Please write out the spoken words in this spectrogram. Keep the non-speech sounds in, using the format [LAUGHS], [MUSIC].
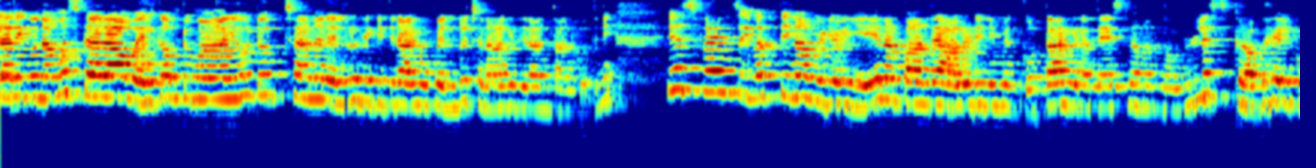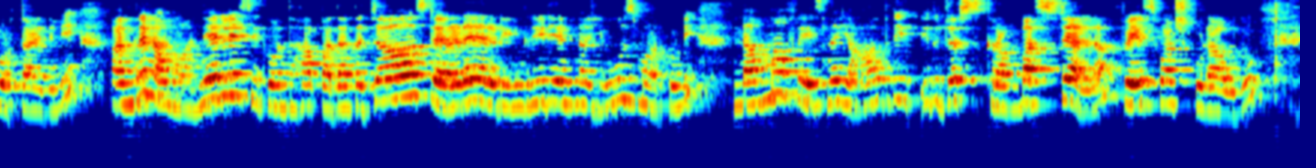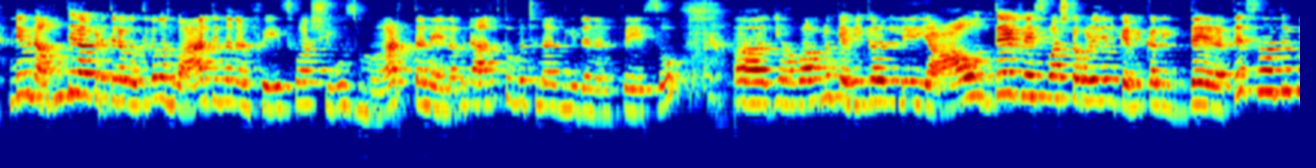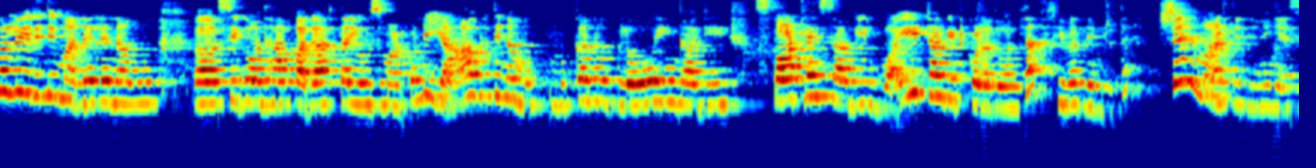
ಎಲ್ಲರಿಗೂ ನಮಸ್ಕಾರ. Welcome to my YouTube channel ಎಲ್ಲರೂ ಹೇಗಿದ್ದೀರಾ? ಐ ಹೋಪ್ ಎಲ್ಲರೂ ಚೆನ್ನಾಗಿದ್ದೀರಾ ಅಂತ ಅನ್ಕೋತೀನಿ. ಎಸ್ ಫ್ರೆಂಡ್ಸ್ ಇವತ್ತಿನ ವಿಡಿಯೋ ಏನಪ್ಪ ಅಂದರೆ ಆಲ್ರೆಡಿ ನಿಮಗೆ ಗೊತ್ತಾಗಿರುತ್ತೆ. ಎಸ್ ನಾನೊಂದು ಒಳ್ಳೆ ಸ್ಕ್ರಬ್ ಹೇಳ್ಕೊಡ್ತಾ ಇದ್ದೀನಿ. ಅಂದರೆ ನಾವು ಮನೆಯಲ್ಲೇ ಸಿಗುವಂತಹ ಪದಾರ್ಥ ಜಸ್ಟ್ ಎರಡೇ ಎರಡು ಇಂಗ್ರೀಡಿಯೆಂಟ್ನ ಯೂಸ್ ಮಾಡ್ಕೊಂಡು ನಮ್ಮ ಫೇಸ್ನ ಯಾವ ರೀತಿ ಇದು ಜಸ್ಟ್ ಸ್ಕ್ರಬ್ ಅಷ್ಟೇ ಅಲ್ಲ ಫೇಸ್ ವಾಶ್ ಕೂಡ ಹೌದು. ನೀವು ನಂಬ್ತೀರಾ ಬಿಡ್ತೀರಾ ಗೊತ್ತಿಲ್ಲ. ಒಂದು ವಾರದಿಂದ ನಾನು ಫೇಸ್ ವಾಶ್ ಯೂಸ್ ಮಾಡ್ತಾನೆ ಇಲ್ಲ. ಬಟ್ ಅದು ತುಂಬ ಚೆನ್ನಾಗಿದೆ ನನ್ನ ಫೇಸು ಯಾವಾಗಲೂ ಕೆಮಿಕಲ್ಲಿ ಯಾವುದೇ ಫೇಸ್ ವಾಶ್ ತೊಗೊಳ್ಳಿ, ನೀವು ಕೆಮಿಕಲ್ ಇದ್ದೇ ಇರುತ್ತೆ. ಸೊ ಅದ್ರ ಬದಲು ಈ ರೀತಿ ಮನೆಯಲ್ಲೇ ನಾವು ಸಿಗೋಂತಹ ಪದಾರ್ಥ ಯೂಸ್ ಮಾಡ್ಕೊಂಡು ಯಾವ ರೀತಿ ನಮ್ಮ ಮುಖ ಮುಖನ ಗ್ಲೋಯಿಂಗ್ ಆಗಿ ಸ್ಪಾಟ್ಲೆಸ್ ಆಗಿ ವೈಟ್ ಆಗಿ ಇಟ್ಕೊಳ್ಳೋದು ಅಂತ ಇವತ್ತು ನಿಮ್ಮ ಜೊತೆ ಶೇರ್ ಮಾಡ್ತಿದ್ದೀನಿ. ಎಸ್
